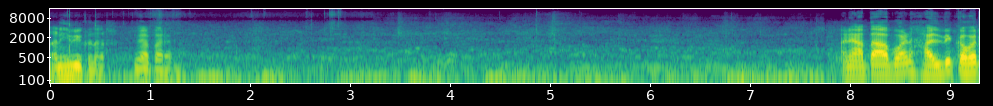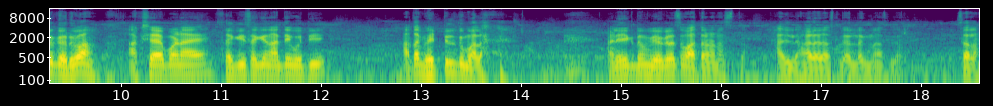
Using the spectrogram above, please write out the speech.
आणि ही विकणार व्यापाऱ्याला आणि आता आपण हळदी कव्हर करू हा. अक्षय पण आहे सगळी सगळी नाते होती आता भेटतील तुम्हाला. आणि एकदम वेगळंच वातावरण असतं. हळद हळद असल्यावर लग्न असल्यावर. चला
